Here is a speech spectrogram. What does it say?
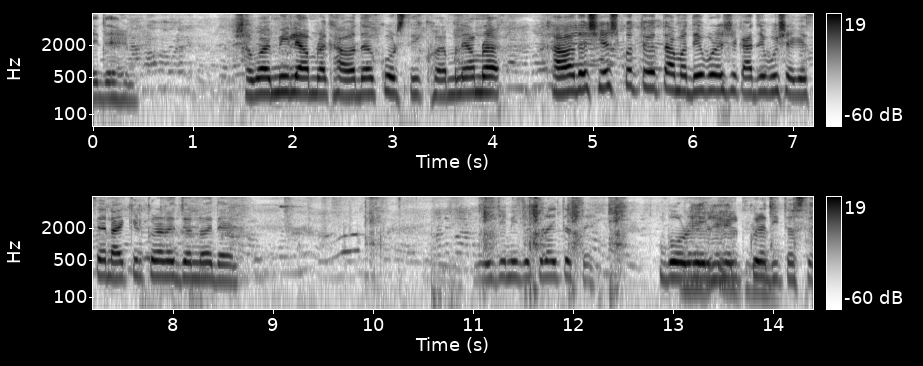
এই দেখেন। সবাই মিলে আমরা খাওয়া দাওয়া করছি মানে আমরা খাওয়া দাওয়া শেষ করতে করতে আমার দেবর এসে কাজে বসে গেছে নারকেল কুড়ানোর জন্য দেখেন। নিজে নিজে কুড়াইতেছে। বড় হেল্প করে দিতেছে।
